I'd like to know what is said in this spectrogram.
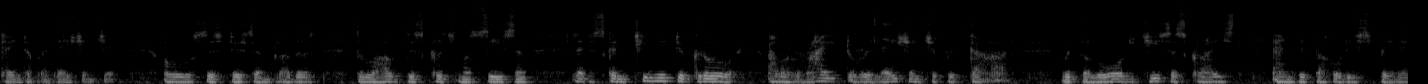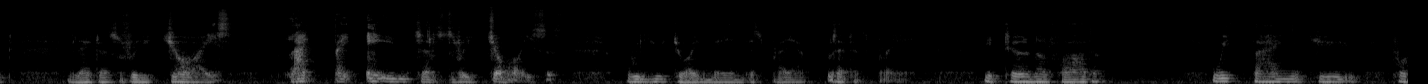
kind of relationship. Oh, sisters and brothers, throughout this Christmas season, let us continue to grow our right relationship with God, with the Lord Jesus Christ, and with the Holy Spirit. Let us rejoice like the angels rejoices. Will you join me in this prayer? Let us pray. Eternal Father, we thank you for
